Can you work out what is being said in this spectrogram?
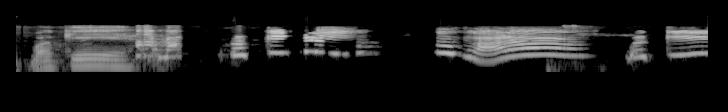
બાકી બકી ઓ ભાળા બકી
